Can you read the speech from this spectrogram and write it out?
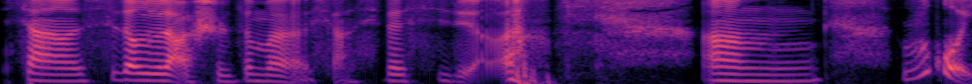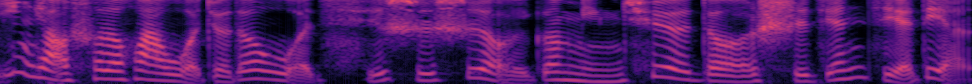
像西豆绿老师这么详细的细节了。嗯，如果硬要说的话，我觉得我其实是有一个明确的时间节点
